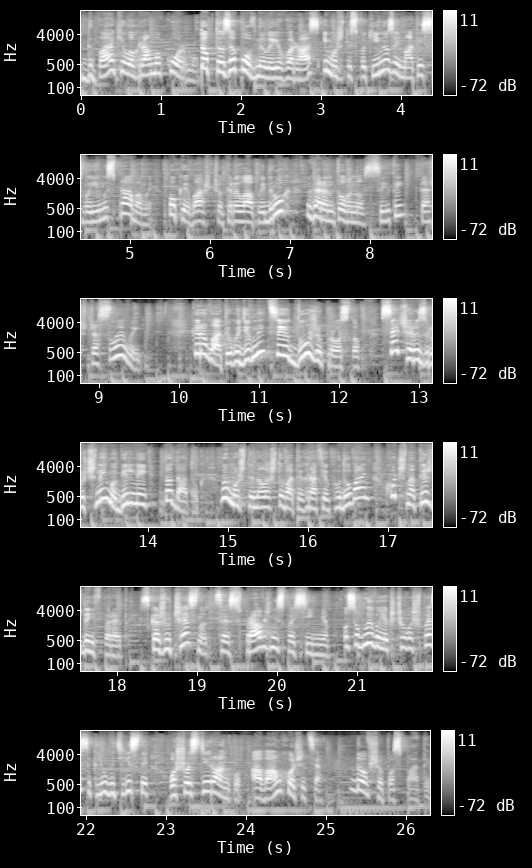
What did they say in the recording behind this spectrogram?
2 кг корму. Тобто заповнили його раз і можете спокійно займатися своїми справами, поки ваш чотирилапий друг гарантовано ситий та щасливий. Керувати годівницею дуже просто. Все через зручний мобільний додаток. Ви можете налаштувати графік годувань хоч на тиждень вперед. Скажу чесно, це справжнє спасіння, особливо якщо ваш песик любить їсти о 6 ранку, а вам хочеться довше поспати.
